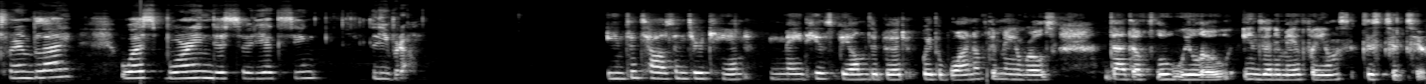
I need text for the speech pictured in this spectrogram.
Tremblay was born in the zodiac sign Libra. In 2013, made his film debut with one of the main roles, that of Blue Willow, in the animated films Destined to,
